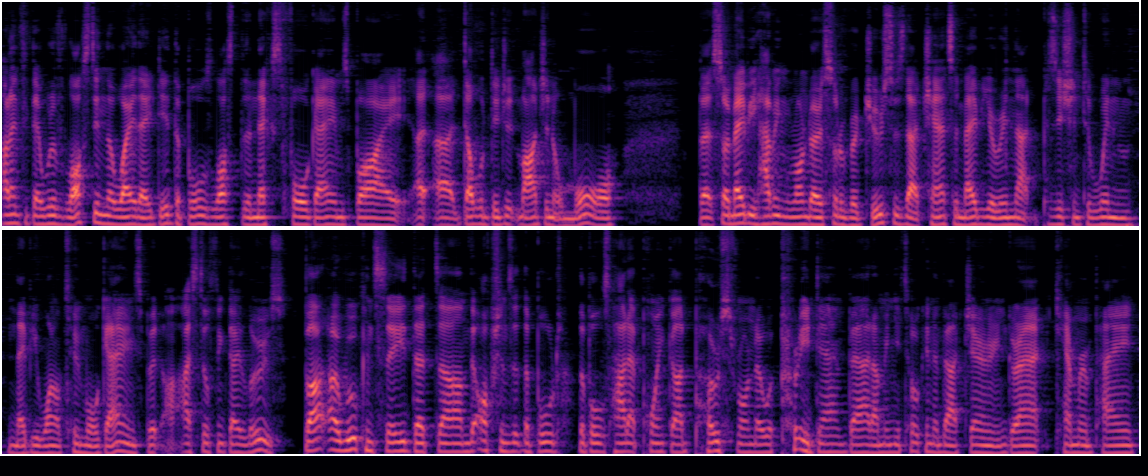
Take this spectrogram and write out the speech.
I don't think they would have lost in the way they did. The Bulls lost the next four games by a, a double-digit margin or more. But so maybe having Rondo sort of reduces that chance, and maybe you're in that position to win maybe one or two more games. But I still think they lose. But I will concede that um, the options that the the Bulls had at point guard post Rondo were pretty damn bad. I mean, you're talking about Jerian Grant, Cameron Payne,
